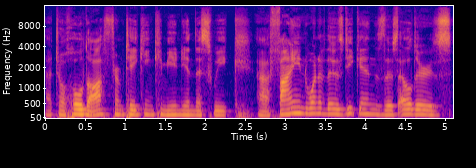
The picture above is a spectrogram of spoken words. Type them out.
uh, to hold off from taking communion this week. Uh, find one of those deacons, those elders.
